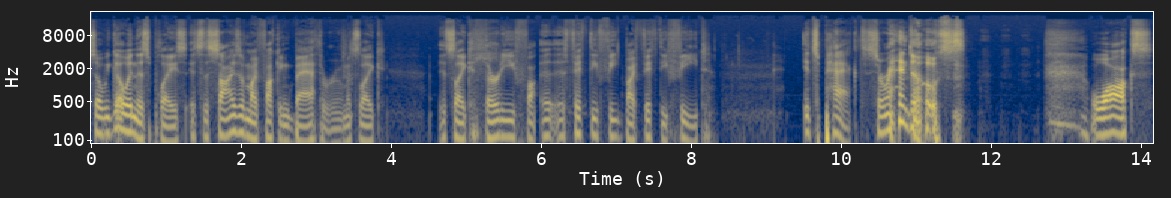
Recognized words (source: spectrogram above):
So we go in this place. It's the size of my fucking bathroom. It's like it's like 30 uh, 50 feet by 50 feet it's packed. Sarandos walks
